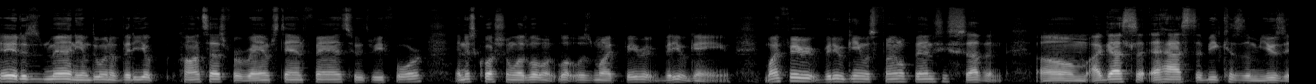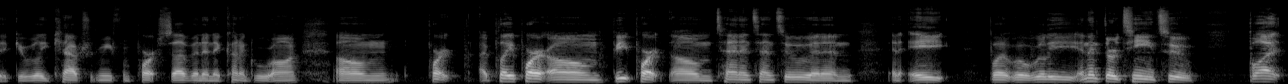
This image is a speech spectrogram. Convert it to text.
Hey, this is Manny. I'm doing a video contest for Rammstein fans two three four, and this question was what what was my favorite video game? My favorite video game was Final Fantasy VII. Um, I guess it has to be because of the music. It really captured me from part seven, and it kind of grew on. Um, part I played part um beat part um ten and ten two, and then and eight, but really and then thirteen too, but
